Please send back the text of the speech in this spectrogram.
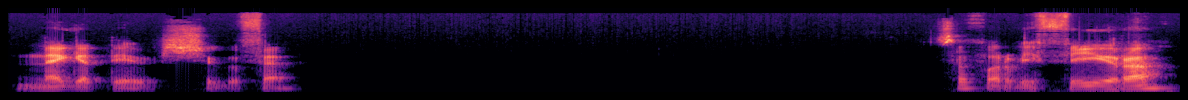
negativ 25. Så får vi 4.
